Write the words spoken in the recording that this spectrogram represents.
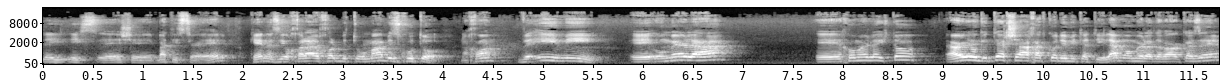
לאש בת ישראל, כן, אז היא יכולה לאכול בתרומה בזכותו, נכון? ואם היא אומר לה, איך הוא אומר לאשתו? הרי יוגיתך שעה אחת קודם מיתתי. למה הוא אומר לה דבר כזה?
